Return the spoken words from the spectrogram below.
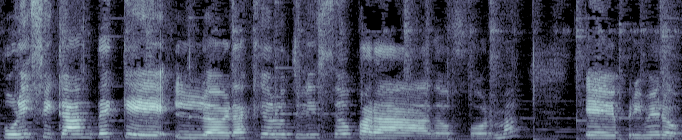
purificante que la verdad es que lo utilizo para dos formas. primero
